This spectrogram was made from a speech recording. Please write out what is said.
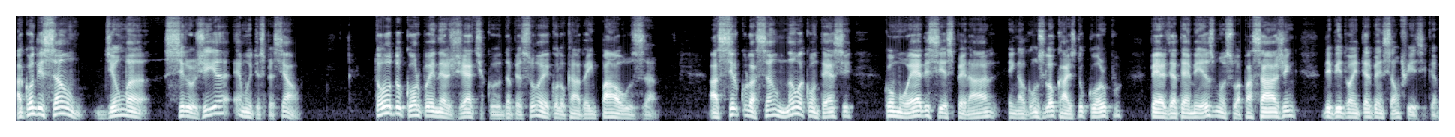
A condição de uma cirurgia é muito especial. Todo o corpo energético da pessoa é colocado em pausa. A circulação não acontece como é de se esperar em alguns locais do corpo, perde até mesmo a sua passagem devido à intervenção física.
